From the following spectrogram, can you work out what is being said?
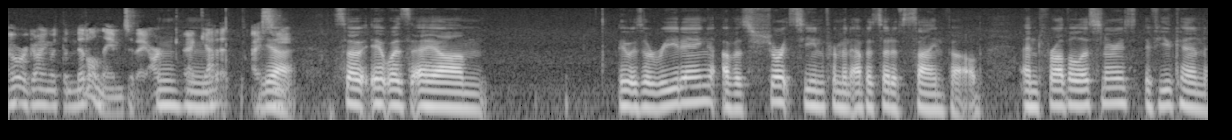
Oh, we're going with the middle name today. Ar- I get it. I Yeah. see. So it was a um it was a reading of a short scene from an episode of Seinfeld. And for all the listeners, if you can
